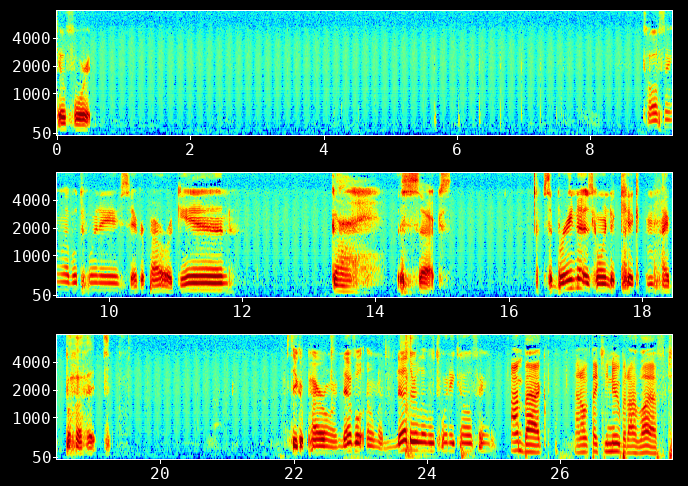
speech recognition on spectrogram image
Go for it. Koffing level 20, secret power again. God, this sucks. Sabrina is going to kick my butt. Secret power on level on another level 20 Koffing. I'm back. I don't think you knew, but I left.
